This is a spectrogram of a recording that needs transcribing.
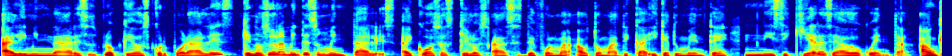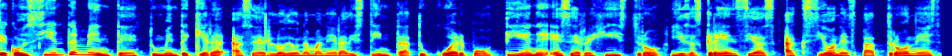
a eliminar esos bloqueos corporales que no solamente son mentales, hay cosas que los haces de forma automática y que tu mente ni siquiera se ha dado cuenta. Aunque conscientemente tu mente quiera hacerlo de una manera distinta, tu cuerpo tiene ese registro y esas creencias, acciones, patrones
